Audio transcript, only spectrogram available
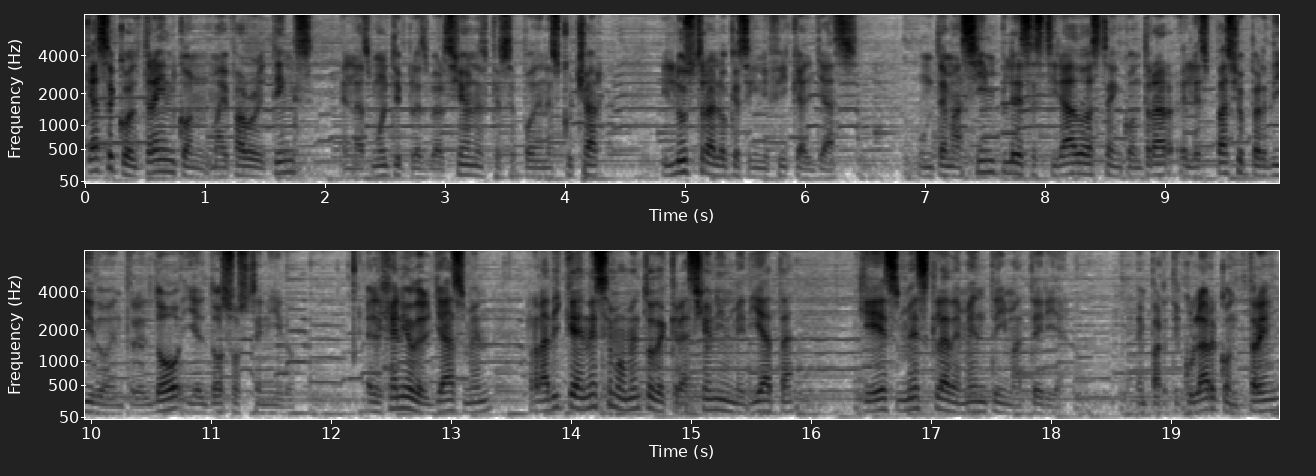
Que hace Coltrane con My Favorite Things, en las múltiples versiones que se pueden escuchar, ilustra lo que significa el jazz. Un tema simple es estirado hasta encontrar el espacio perdido entre el do y el do sostenido. El genio del jazzman radica en ese momento de creación inmediata que es mezcla de mente y materia. En particular, Coltrane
